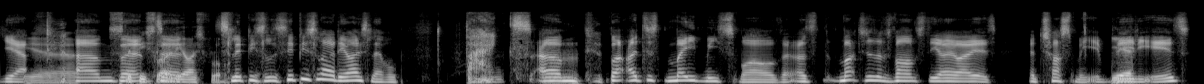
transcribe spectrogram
yeah. Yeah. Um, but Slippy, slidey uh, ice floor. Slippy, sl- slippy, slidey ice level. Thanks. Um, Mm. but it just made me smile that as much as advanced the AI is, and trust me, it Yeah. really is.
